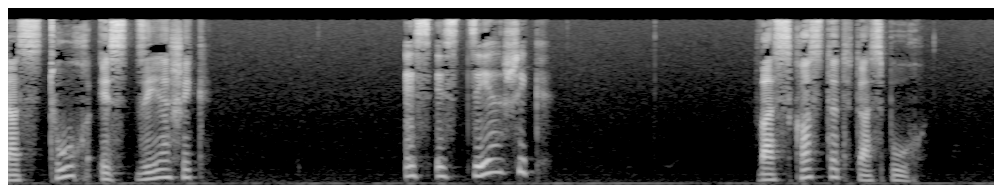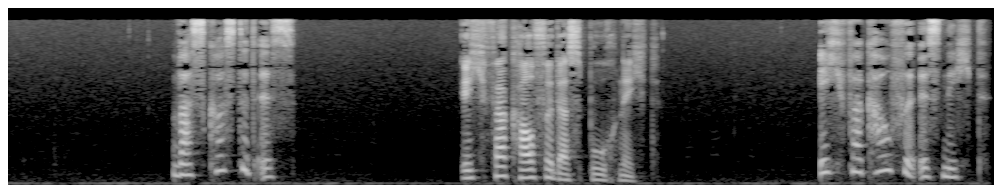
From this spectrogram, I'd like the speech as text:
Das Tuch ist sehr schick. Es ist sehr schick. Was kostet das Buch? Was kostet es? Ich verkaufe das Buch nicht. Ich verkaufe es nicht.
